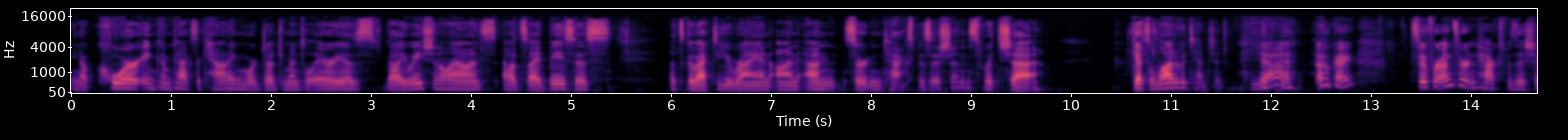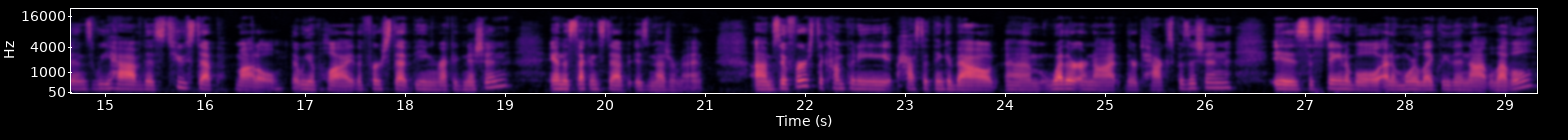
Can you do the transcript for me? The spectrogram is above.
you know, core income tax accounting, more judgmental areas, valuation allowance, outside basis, let's go back to you, Ryan, on uncertain tax positions, which uh, gets a lot of attention. yeah. Okay. So for uncertain tax positions, we have this two-step model that we apply. The first step being recognition, and the second step is measurement. Um, so first, a company has to think about um, whether or not their tax position is sustainable at a more likely than not level,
